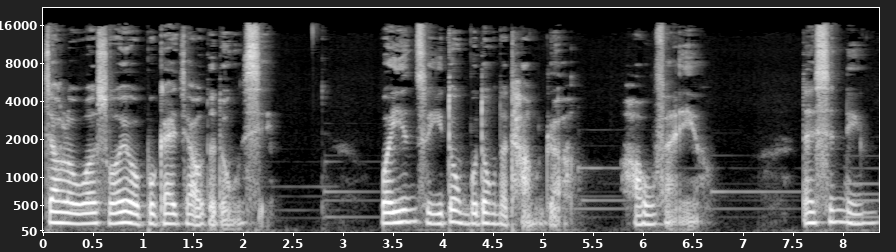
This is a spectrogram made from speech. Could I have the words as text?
教了我所有不该教的东西。我因此一动不动地躺着，毫无反应。但心灵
